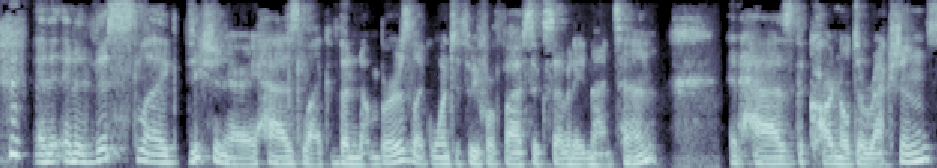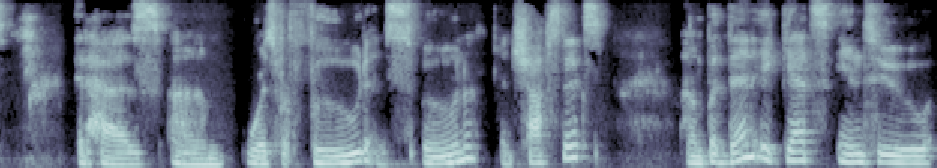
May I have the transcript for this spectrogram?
and, and this like dictionary has like the numbers, like 1, 2, 3, 4, 5, 6, 7, 8, 9, 10. It has the cardinal directions. It has um, words for food and spoon and chopsticks. Um, but then it gets into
